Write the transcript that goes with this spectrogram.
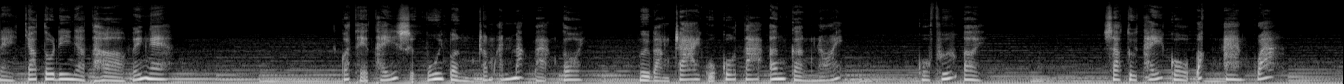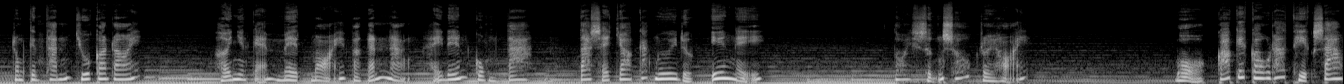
này cho tôi đi nhà thờ với nghe có thể thấy sự vui mừng trong ánh mắt bạn tôi. Người bạn trai của cô ta ân cần nói, cô phước ơi, sao tôi thấy cô bất an quá? Trong kinh thánh, chúa có nói, hỡi những kẻ mệt mỏi và gánh nặng, hãy đến cùng ta. Ta sẽ cho các ngươi được yên nghỉ. Tôi sửng sốt rồi hỏi, bộ có cái câu đó thiệt sao?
